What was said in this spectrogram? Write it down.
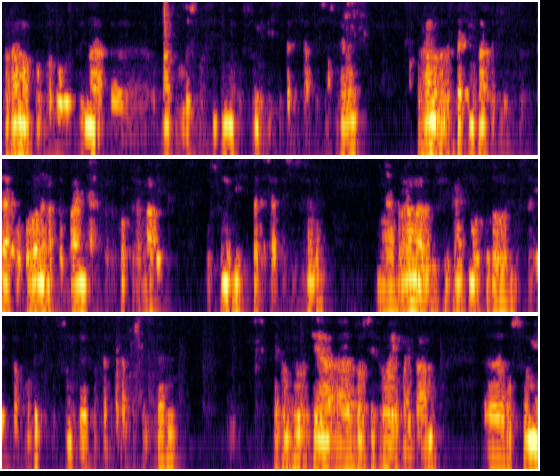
програма по благоустрою на е, оплату вуличного освітлення у сумі 250 тисяч гривень, програма забезпечення заходів з тероборони на придбання квадрокоптера Mavic у сумі 250 тисяч гривень, Е, програма електрифікації новозбудованих масивів та вулиць у сумі 950 тисяч гривень, реконструкція е, площі Героїв Майдану е, у сумі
